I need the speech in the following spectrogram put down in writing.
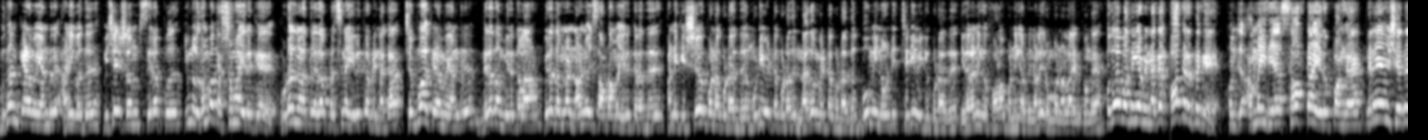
புதன்கிழமை அன்று அணிவது விசேஷம் சிறப்பு. இவங்களுக்கு ரொம்ப கஷ்டமா இருக்கு. உடல் நலத்துல ஏதாவது பிரச்சனை இருக்கு அப்படின்னாக்கா செவ்வாய்க்கிழமை அன்று விரதம் இருக்கலாம். விரதம்னா நான்வெஜ் சாப்பிடாம இருக்கிறது. அன்னைக்கு ஷேவ் பண்ணக்கூடாது முடி வெட்டக்கூடாது நகம் வெட்டக்கூடாது பூமி நோண்டி செடி வைக்கக்கூடாது. இதெல்லாம் நீங்க ஃபாலோ பண்ணீங்க அப்படின்னாலே ரொம்ப நல்லா இருக்குங்க. பொதுவாக பார்த்தீங்க அப்படின்னாக்கா பாக்குறதுக்கு கொஞ்சம் அமைதியா சாஃப்டா இருப்பாங்க. நிறைய விஷயத்த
